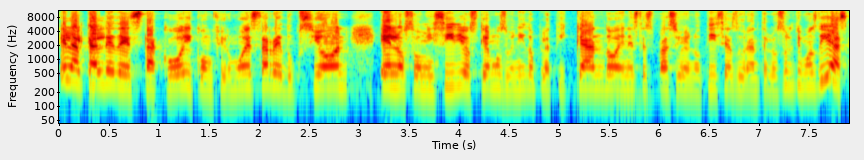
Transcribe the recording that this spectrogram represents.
el alcalde destacó y confirmó esta reducción en los homicidios que hemos venido platicando en este espacio de noticias durante los últimos días.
